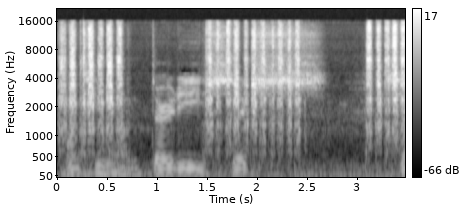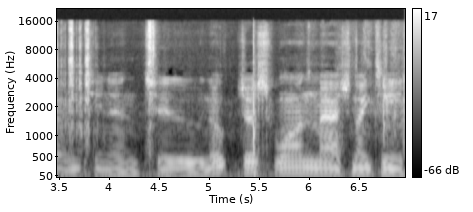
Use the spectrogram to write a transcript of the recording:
21 36 17 and 2 nope just one match 19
